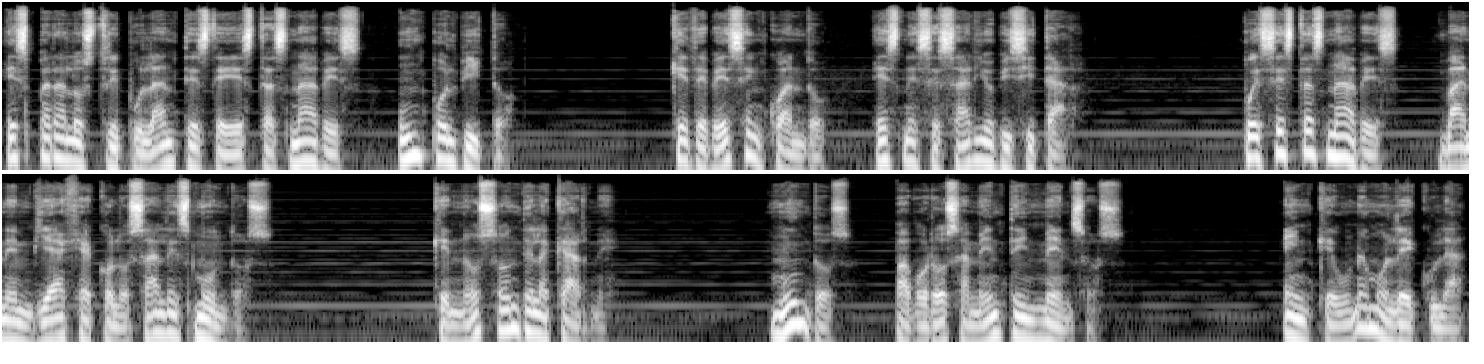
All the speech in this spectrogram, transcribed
es para los tripulantes de estas naves un polvito, que de vez en cuando es necesario visitar. Pues estas naves van en viaje a colosales mundos, que no son de la carne. Mundos pavorosamente inmensos, en que una molécula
